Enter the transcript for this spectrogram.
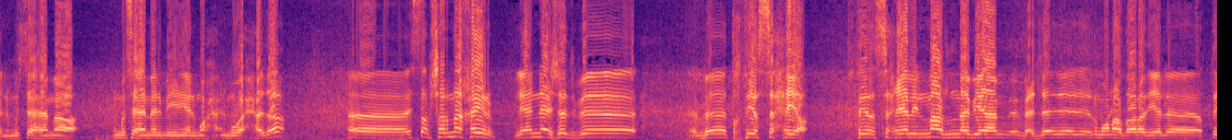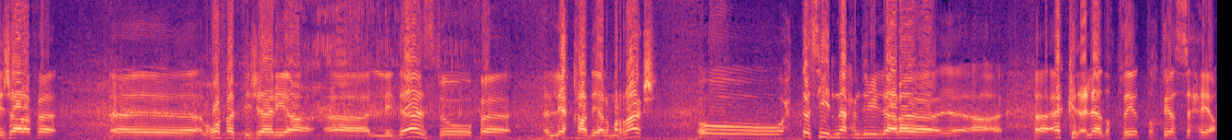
المساهمه المساهمة المهنية الموحدة آه، استبشرنا خير لانها جات بالتغطيه الصحيه التغطيه الصحيه اللي ناضلنا بها بعد المناظرة ديال التجارة في آه، الغرفة التجارية آه، اللي دازت وفي اللقاء ديال مراكش وحتى سيدنا الحمد لله راه أكد على التغطية الصحية.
